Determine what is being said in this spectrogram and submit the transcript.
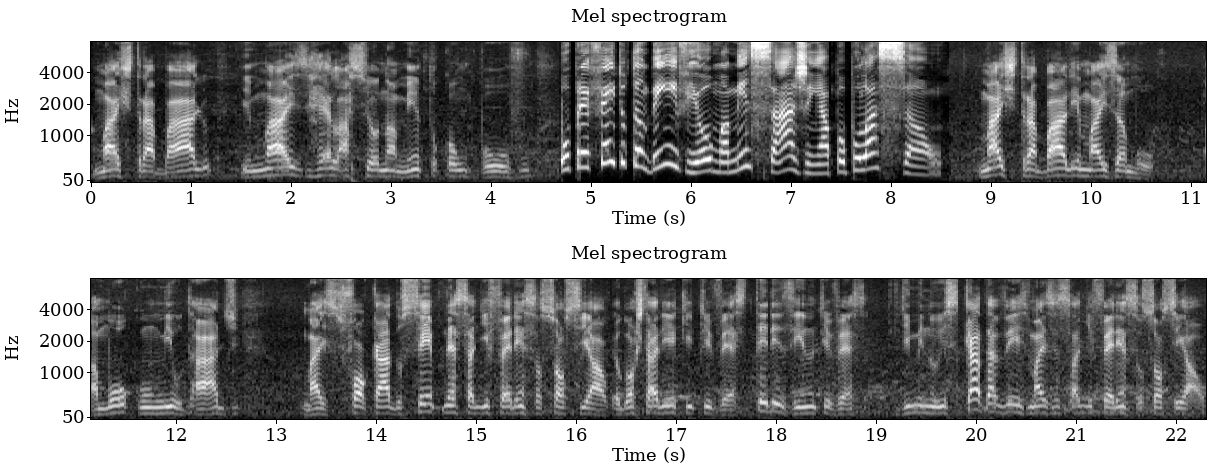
mais trabalho e mais relacionamento com o povo. O prefeito também enviou uma mensagem à população. Mais trabalho e mais amor. Amor com humildade, mas focado sempre nessa diferença social. Eu gostaria que tivesse, Teresina tivesse, diminuísse cada vez mais essa diferença social.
